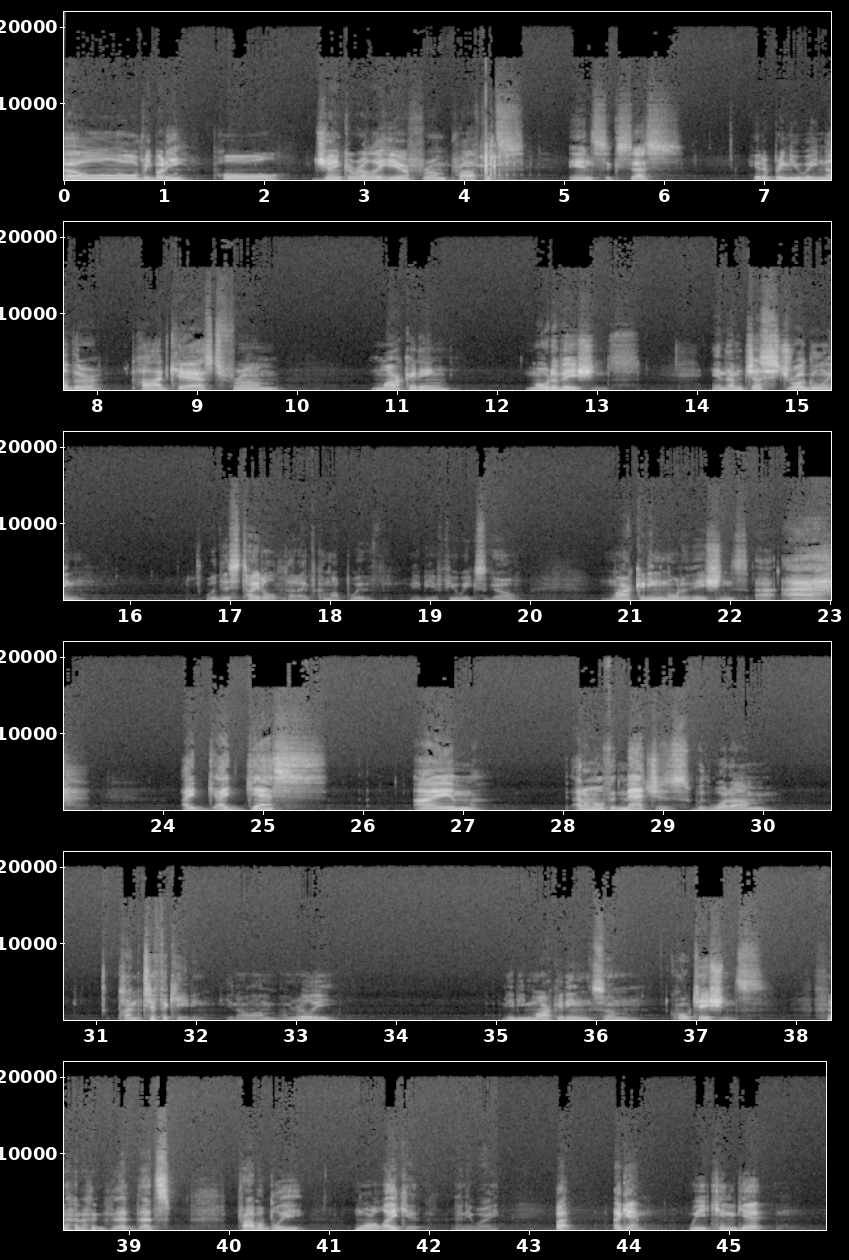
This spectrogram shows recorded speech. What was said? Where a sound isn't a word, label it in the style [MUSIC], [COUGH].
Hello, everybody. Paul Jancarella here from Profits and Success. Here to bring you another podcast from Marketing Motivations. And I'm just struggling with this title that I've come up with maybe a few weeks ago Marketing Motivations. Uh, uh, I, I guess I'm I don't know if it matches with what I'm pontificating. You know, I'm I'm really maybe marketing some quotations. [LAUGHS] that that's probably more like it anyway. But again, we can get,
